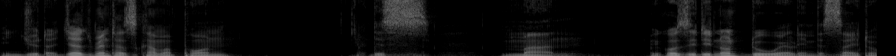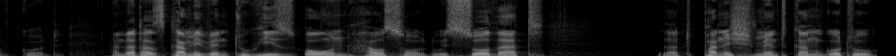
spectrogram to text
in Judah. Judgment has come upon this man because he did not do well in the sight of God. And that has come even to his own household. We saw that that punishment can go to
